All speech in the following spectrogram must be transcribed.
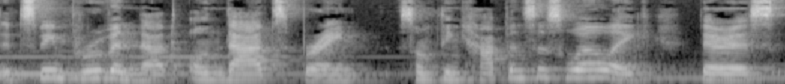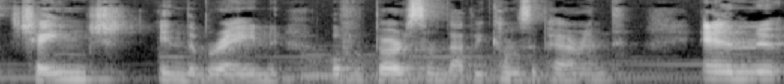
it's been proven that on dad's brain something happens as well. Like there is change in the brain of a person that becomes a parent and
